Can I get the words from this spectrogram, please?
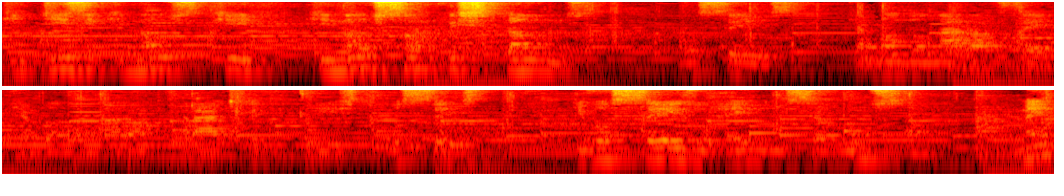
que dizem que não, que, que não são cristãos, vocês que abandonaram a fé, que abandonaram a prática de Cristo, vocês, de vocês o reino do céu não são. Amém?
